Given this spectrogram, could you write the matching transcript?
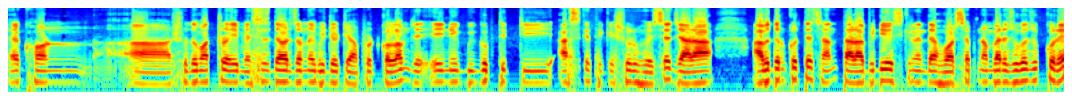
এখন শুধুমাত্র এই মেসেজ দেওয়ার জন্য ভিডিওটি আপলোড করলাম যে এই নিয়োগ বিজ্ঞপ্তিটি আজকে থেকে শুরু হয়েছে। যারা আবেদন করতে চান, তারা ভিডিও স্ক্রিনে দেওয়া হোয়াটসঅ্যাপ নাম্বারে যোগাযোগ করে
